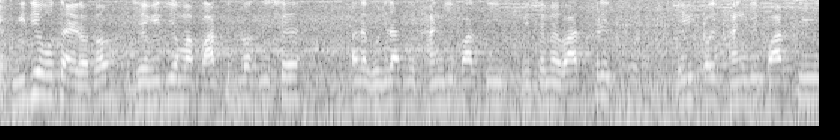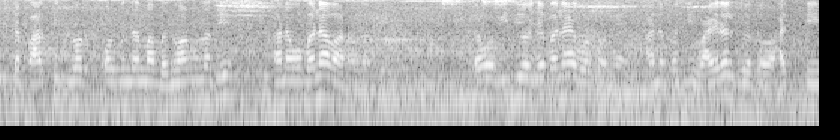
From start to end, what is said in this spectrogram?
એક વીડિયો ઉતાર્યો હતો, જે વિડીયોમાં પાર્ટી બ્લોક વિશે અને ગુજરાતની ખાનગી પાર્ટી વિશે મેં વાત કરી. એવી કોઈ ખાનગી પાર્ટી કે પાર્ટી પ્લોટ પોરબંદરમાં બનવાનું નથી અને હું બનાવવાનો નથી. એવો વીડિયો જે બનાવ્યો હતો મેં અને પછી વાયરલ થયો હતો આજથી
